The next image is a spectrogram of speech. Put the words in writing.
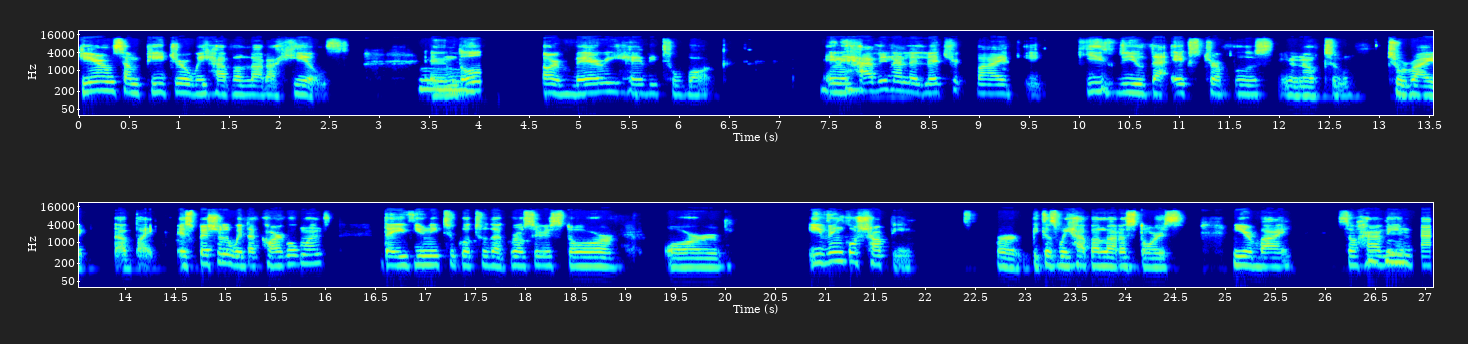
here in San Pedro we have a lot of hills, mm-hmm. and those are very heavy to walk. And mm-hmm. having an electric bike, it gives you that extra boost, you know, to to ride a bike, especially with the cargo ones. That if you need to go to the grocery store or even go shopping, or because we have a lot of stores nearby. So having mm-hmm. that,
